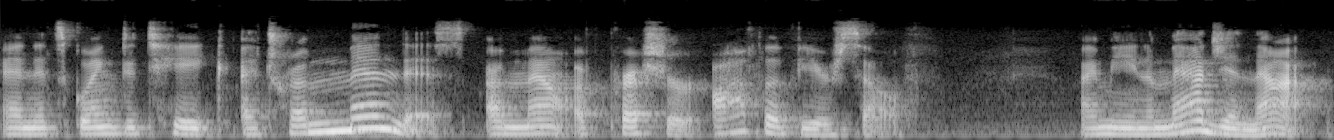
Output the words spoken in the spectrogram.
and it's going to take a tremendous amount of pressure off of yourself. I mean, imagine that.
